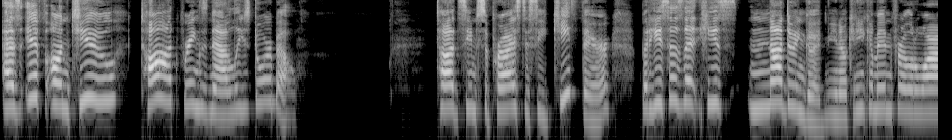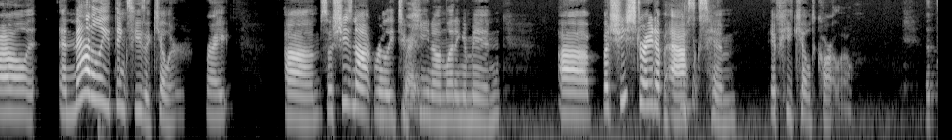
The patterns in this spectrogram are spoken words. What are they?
As if on cue, Todd rings Natalie's doorbell. Todd seems surprised to see Keith there, but he says that he's not doing good. You know, can he come in for a little while? And Natalie thinks he's a killer, right? Um, so she's not really too Right. keen on letting him in. Uh, but she straight up asks him if he killed Carlo. That's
